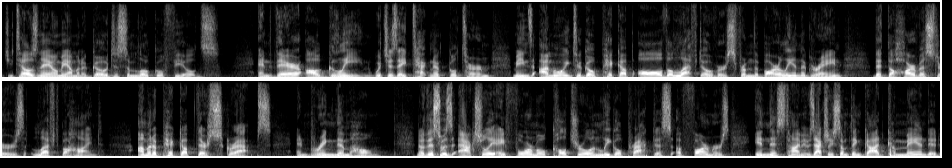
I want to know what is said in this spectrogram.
She tells Naomi, I'm going to go to some local fields and there I'll glean, which is a technical term, means I'm going to go pick up all the leftovers from the barley and the grain that the harvesters left behind. I'm going to pick up their scraps and bring them home. Now, this was actually a formal cultural and legal practice of farmers in this time. It was actually something God commanded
